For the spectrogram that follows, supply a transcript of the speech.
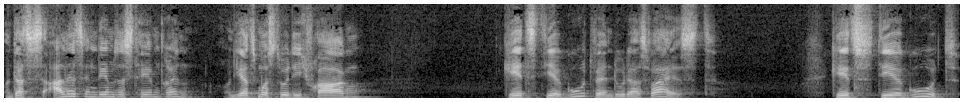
Und das ist alles in dem System drin. Und jetzt musst du dich fragen, geht es dir gut, wenn du das weißt? Geht es dir gut,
